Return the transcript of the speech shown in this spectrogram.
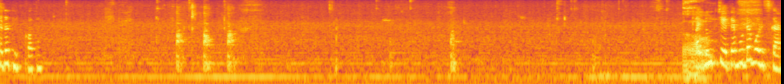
এটা ঠিক কথা। একদম চেটে পুটে পরিষ্কার।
